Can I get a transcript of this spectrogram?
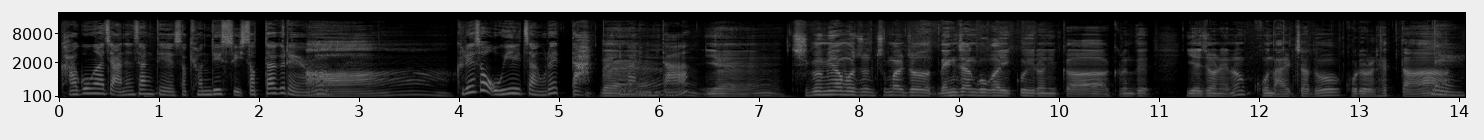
가공하지 않은 상태에서 견딜 수 있었다 그래요. 아. 그래서 5일장으로 했다. 네. 이 말입니다. 예. 지금이야 뭐좀 정말 저 냉장고가 있고 이러니까 그런데 예전에는 그 날짜도 고려를 했다. 네.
